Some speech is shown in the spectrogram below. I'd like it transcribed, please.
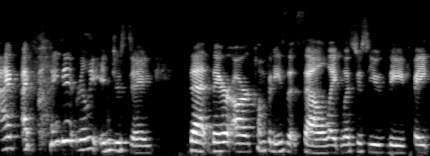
I I find it really interesting that there are companies that sell like let's just use the fake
